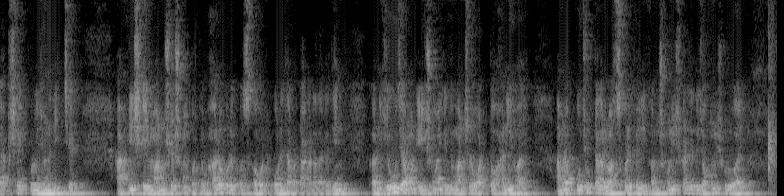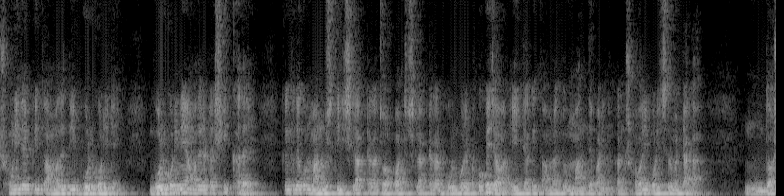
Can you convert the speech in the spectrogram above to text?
ব্যবসায়িক প্রয়োজনে দিচ্ছেন, আপনি সেই মানুষের সম্পর্কে ভালো করে খোঁজখবর করে তারপর টাকাটা তাকে দিন। কারণ হিউজ যেমন এই সময় কিন্তু মানুষের অর্থহানি হয়। আমরা প্রচুর টাকা লস করে ফেলি। কারণ শনি সারাদিতে যখনই শুরু হয়, শনিদেব কিন্তু আমাদের দিয়ে ভুল করি নেই। ভুল করি নিয়ে আমাদের একটা শিক্ষা দেয়। কিন্তু দেখুন, মানুষ তিরিশ লাখ টাকা চ- পঞ্চাশ লাখ টাকার ভুল করে ঠকে যাওয়া, এইটা কিন্তু আমরা কেউ মানতে পারি না। কারণ সবাই পরিশ্রমের টাকা। দশ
